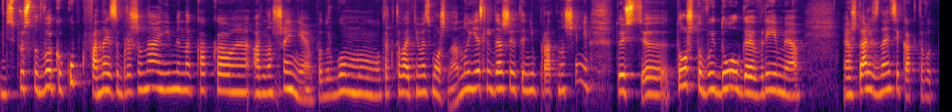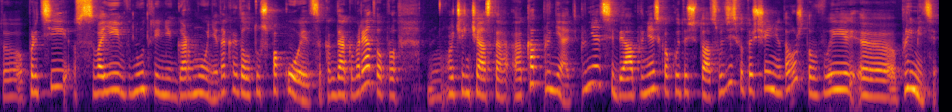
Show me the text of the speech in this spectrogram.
здесь просто двойка кубков, она изображена именно как э, отношения, по-другому трактовать невозможно. Но если даже это не про отношения, то есть э, то, что вы долгое время ждали, знаете, как-то вот э, прийти в своей внутренней гармонии, да, когда вот успокоиться, когда говорят вопрос очень часто, как принять, принять себя, принять какую-то ситуацию. Вот здесь вот ощущение того, что вы э, примете,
